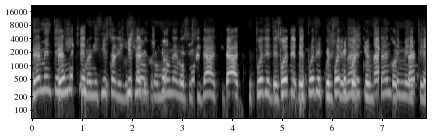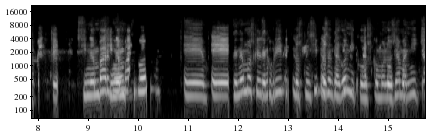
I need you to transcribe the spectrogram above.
Realmente Nietzsche manifiesta la ilusión como una necesidad que puede, des- puede des- puede que puede cuestionar cuestionar constantemente. constantemente. Sin embargo, Sin embargo, eh, eh, tenemos que descubrir los principios los antagónicos, como los llama Nietzsche,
